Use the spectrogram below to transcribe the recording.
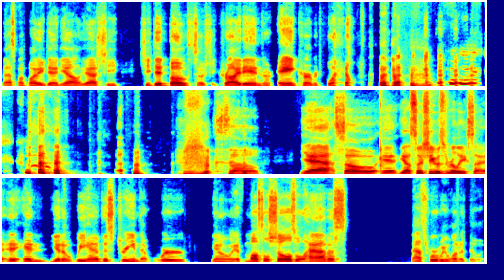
that's my buddy danielle yeah she she did both so she cried and and kermit flailed. So yeah. So, it, eh, yeah. So she was really excited. And, and, you know, we have this dream that we're, you know, if Muscle Shoals will have us, that's where we want to do it.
